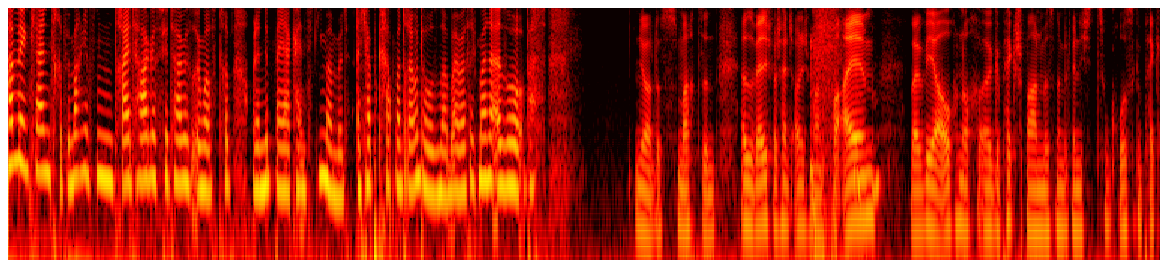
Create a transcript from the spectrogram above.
haben wir einen kleinen Trip. Wir machen jetzt einen drei Tages, vier Tages irgendwas Trip und dann nimmt man ja keinen Steamer mit. Ich habe gerade mal drei Unterhosen dabei, du, ich meine? Also, was? Ja, das macht Sinn. Also werde ich wahrscheinlich auch nicht machen. Vor allem, weil wir ja auch noch äh, Gepäck sparen müssen, damit wir nicht zu großes Gepäck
